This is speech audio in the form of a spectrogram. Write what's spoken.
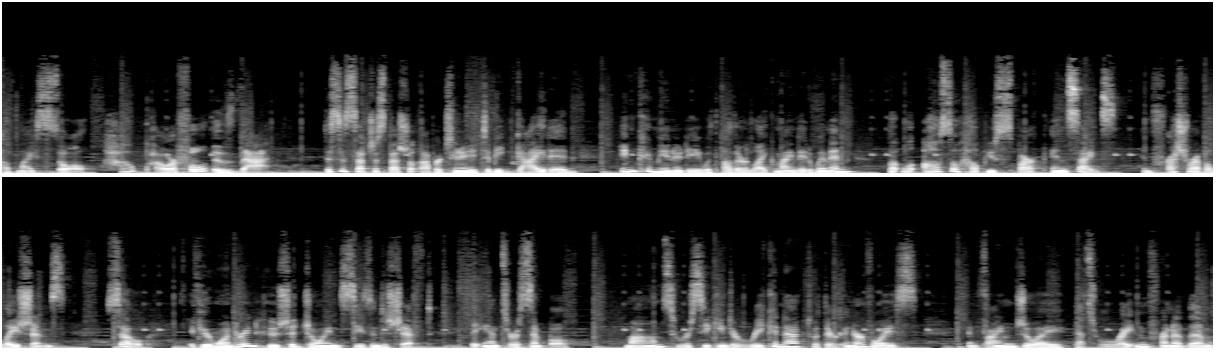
of my soul. How powerful is that? This is such a special opportunity to be guided in community with other like minded women, but will also help you spark insights and fresh revelations. So, if you're wondering who should join Season to Shift, the answer is simple moms who are seeking to reconnect with their inner voice and find joy that's right in front of them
